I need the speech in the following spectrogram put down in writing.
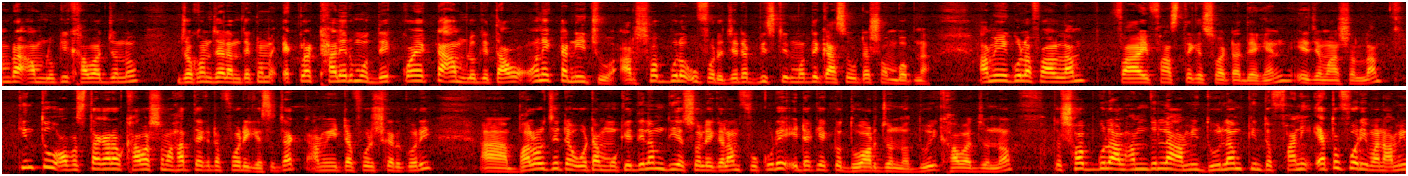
আমরা আমলকি খাওয়ার জন্য যখন গেলাম দেখলাম একলা ঠালের মধ্যে কয়েকটা আমলকি, তাও অনেকটা নিচু, আর সবগুলো উপরে, যেটা বৃষ্টির মধ্যে গাছে ওঠা সম্ভব না। আমি এগুলো পারলাম প্রায় পাঁচ থেকে ছয়টা, দেখেন, এই যে মাসাল্লাহ কিন্তু অবস্থা খারাপ, খাওয়ার সময় হাত থেকে একটা পড়ে গেছে। যাক, আমি এটা পরিষ্কার করি। ভালো যেটা, ওটা মুখে দিলাম, দিয়ে চলে গেলাম পুকুরে, এটাকে একটু ধোয়ার জন্য দুই খাওয়ার জন্য। তো সবগুলো আলহামদুলিল্লাহ আমি ধুলাম কিন্তু পানি এত পরিমাণ, আমি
